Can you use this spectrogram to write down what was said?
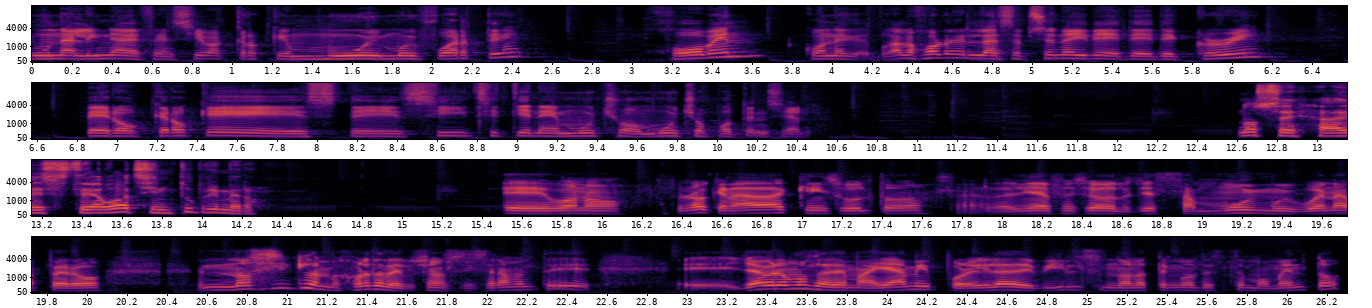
una línea defensiva creo que muy, muy fuerte, joven, con a lo mejor la excepción ahí de, de, Curry, pero creo que este, sí, sí tiene mucho, mucho potencial. No sé, a este, a Watson, tú primero. Eh, bueno, primero que nada, qué insulto. la línea defensiva de los Jets está muy, muy buena, pero no sé si es la mejor de la división, sinceramente. Eh, ya veremos la de Miami, por ahí la de Bills, no la tengo de este momento.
